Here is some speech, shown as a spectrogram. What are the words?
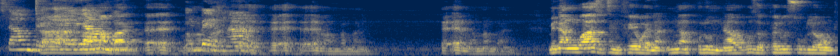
mhlawumbe Ah, eyakho- mama mbani? Eh eh mama ibe mbani? nga. eh eh eh eh mama mbani? Eh eh mama mbani? Mina ngikwazi ukuthi ngifike wena ngingakhulumi nawe kuze kuphela usuku lonke.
